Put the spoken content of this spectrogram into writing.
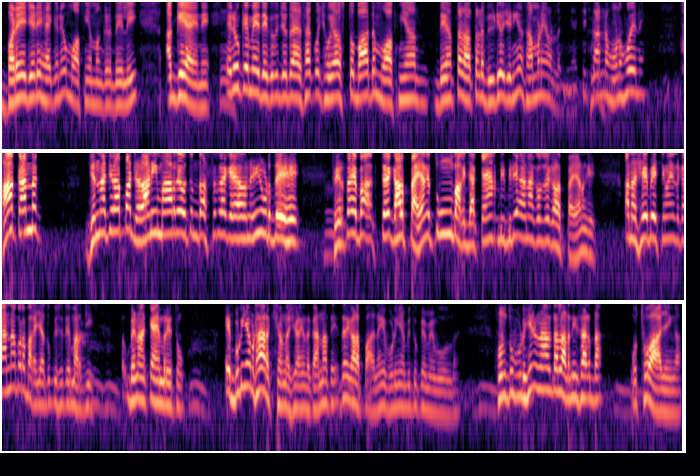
ਬੜੇ ਜਿਹੜੇ ਹੈਗੇ ਨੇ ਉਹ ਮੁਆਫੀਆਂ ਮੰਗਣ ਦੇ ਲਈ ਅੱਗੇ ਆਏ ਨੇ। ਇਹਨੂੰ ਕਿਵੇਂ ਦੇਖਦੇ ਹੋ? ਜਦੋਂ ਐਸਾ ਕੁਝ ਹੋਇਆ ਉਸ ਤੋਂ ਬਾਅਦ ਮੁਆਫੀਆਂ ਦੇ ਧੜਾ ਧੜ ਵੀਡੀਓ ਜਿਹੜੀਆਂ ਸਾਹਮਣੇ ਆਉਣ ਲੱਗੀਆਂ ਕਿ ਕੰਨ ਹੁਣ ਹੋਏ ਨੇ? ਹਾਂ ਕੰਨ। ਜਿੰਨਾ ਚਿਰ ਆਪਾਂ ਢਲਾ ਨਹੀਂ ਮਾਰਦੇ ਉਹ ਤੈਨੂੰ ਦੱਸਦਾ ਗਿਆ ਨਹੀਂ ਉੜਦੇ ਇਹ। ਫਿਰ ਤਾਂ ਇਹ ਬਾ- ਤੇਰੇ ਗੱਲ ਪੈ ਜਾਣਗੇ ਤੂੰ ਵਗ ਜਾ ਕਹਿਣ ਬੀਬੀ ਦੇ ਨਾ ਤੇਰੇ ਗੱਲ ਪੈ ਜਾਣਗੇ। ਆ ਨਸ਼ੇ ਵੇਚਣ ਵਾਲੀਆਂ ਦੁਕਾਨਾਂ ਪਰ ਵਗ ਜਾ ਤੂੰ ਕਿਸੇ ਤੇ ਮਰਜ਼ੀ ਬਿਨਾ ਕੈਮਰੇ ਤੋਂ। ਇਹ ਬੁੜੀਆਂ ਬਿਠਾ ਰੱਖਿਆ ਨਸ਼ੇ ਵਾਲੀਆਂ ਦੁਕਾਨਾਂ ਤੇ, ਤੇਰੇ ਗੱਲ ਪਾ ਦੇਣਗੇ ਬੁੜੀਆਂ ਵੀ ਤੂੰ ਕਿਵੇਂ ਬੋਲਦਾ ਹੁਣ ਤੂੰ ਬੁੜੀਆਂ ਨਾਲ ਤਾਂ ਲੜ ਨਹੀਂ ਸਕਦਾ, ਉੱਥੋਂ ਆ ਜਾਏਗਾ।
